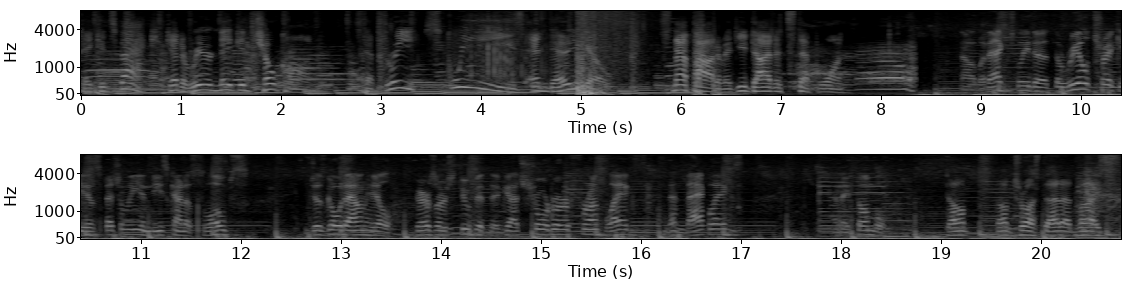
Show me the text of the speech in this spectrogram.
Take its back. Get a rear naked choke on. Step 3 Squeeze. And there you go. Snap out of it. You died at step 1. No, but actually the, the real trick is, especially in these kind of slopes, you just go downhill. Bears are stupid. They've got shorter front legs than back legs, and they tumble. Don't don't trust that advice.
